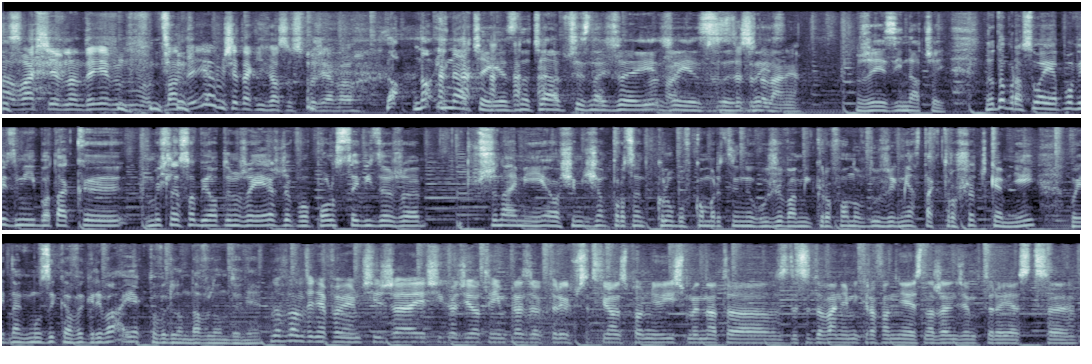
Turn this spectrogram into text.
No właśnie w Londynie, bym, w Londynie bym się takich osób spodziewał. No, no inaczej jest, no trzeba przyznać, że, No tak, że jest... Że zdecydowanie. jest, że jest inaczej. No dobra, słuchaj, a powiedz mi, bo tak y, myślę sobie o tym, że jeżdżę po Polsce i widzę, że przynajmniej 80% klubów komercyjnych używa mikrofonu, w dużych miastach troszeczkę mniej, bo jednak muzyka wygrywa. A jak to wygląda w Londynie? No w Londynie powiem ci, że jeśli chodzi o te imprezy, o których przed chwilą wspomnieliśmy, no to zdecydowanie mikrofon nie jest narzędziem, które jest e,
